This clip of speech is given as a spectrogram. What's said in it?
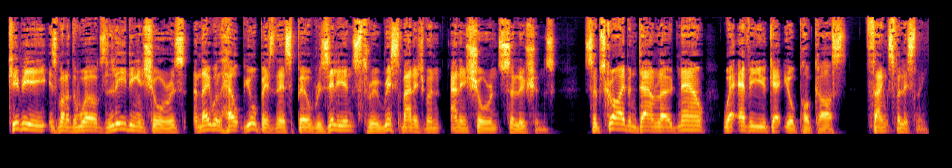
QBE is one of the world's leading insurers and they will help your business build resilience through risk management and insurance solutions. Subscribe and download now wherever you get your podcasts. Thanks for listening.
